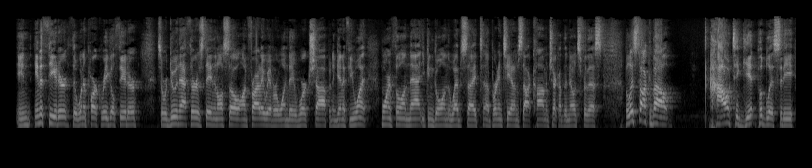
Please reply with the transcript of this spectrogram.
in, in a theater, the Winter Park Regal Theater. So we're doing that Thursday. And then also on Friday, we have our one day workshop. And again, if you want more info on that, you can go on the website, uh, BrandonTAdams.com and check out the notes for this. But let's talk about how to get publicity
